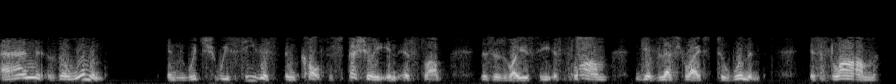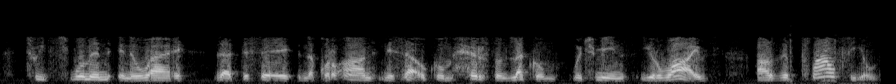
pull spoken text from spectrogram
and the woman, in which we see this in cults, especially in Islam. This is why you see Islam give less rights to women. Islam treats women in a way that they say in the Quran, "Nisa'ukum hirthun lakum," which means your wives are the plow fields,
